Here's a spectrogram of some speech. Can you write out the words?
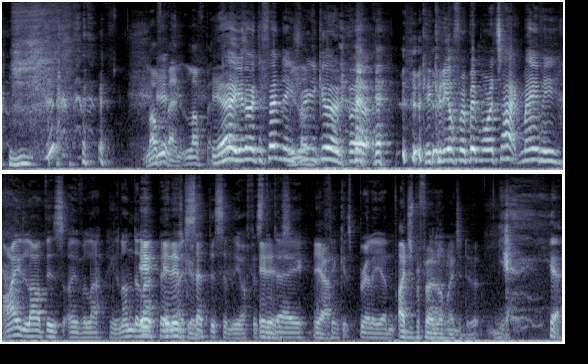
love Yeah. Ben. Love Ben. Yeah, you know, defending is We love really good, but could, could he offer a bit more attack? Maybe. I love his overlapping and underlapping. It- it is I good. said this in the office It is, today. yeah. I think it's brilliant. I just prefer Um, Lenglet to do it. Yeah, yeah.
